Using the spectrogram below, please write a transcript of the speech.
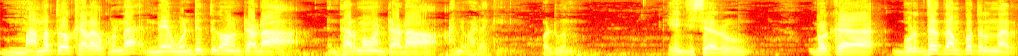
మనతో కలవకుండా నే ఒంటెత్తుగా ఉంటాడా ధర్మం అంటాడా అని వాళ్ళకి పట్టుకుంది. ఏం చేశారు? ఒక వృద్ధ దంపతులు ఉన్నారు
